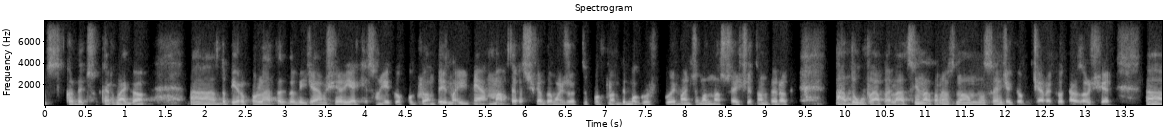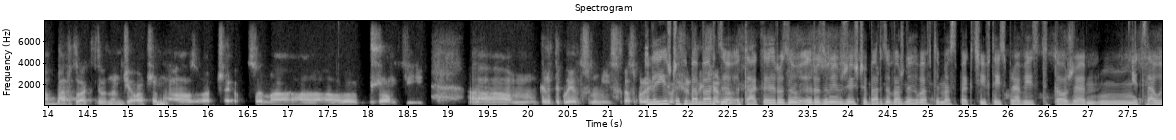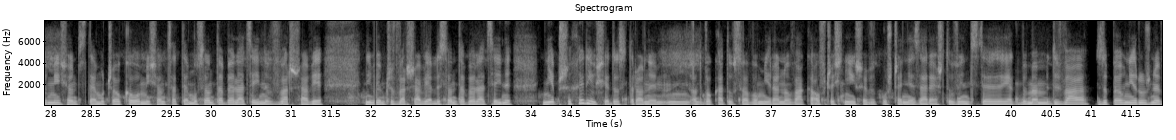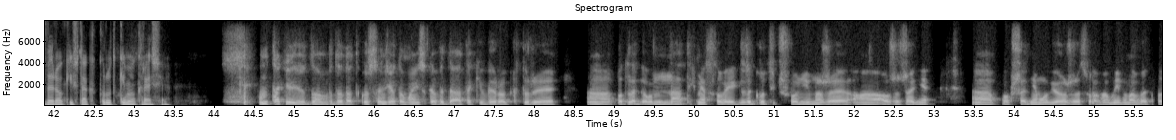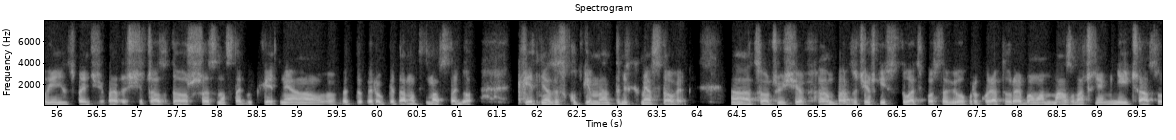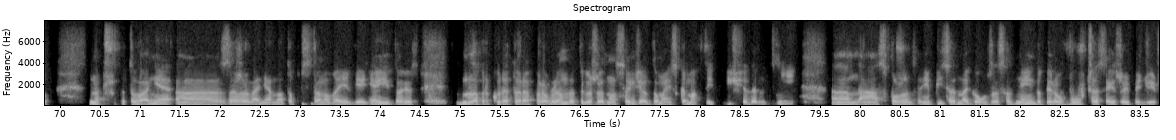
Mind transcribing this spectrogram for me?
z kodeksu karnego. Dopiero po latach dowiedziałem się, jakie są jego poglądy. No i miałem, mam teraz świadomość, że te poglądy mogły wpłynąć. No na szczęście ten wyrok padł w apelacji, natomiast no, no, sędzia Gonciarek okazał się bardzo aktywnym działaczem zwalczającym rząd i krytykującym ministra sprawiedliwości. Ale jeszcze chyba bardzo, tak, rozumiem, że jeszcze bardzo ważne chyba w tym aspekcie i w tej sprawie jest to, że mm, niecały miesiąc temu, czy około miesiąca temu, sąd apelacyjny w Warszawie, nie wiem czy w Warszawie, ale sąd apelacyjny nie przychylił się do strony mm, adwokatów Sławomira Nowaka o wcześniejsze wypuszczenie z aresztu, więc e, jakby mamy dwa zupełnie różne wyroki w tak krótkim okresie. No takie, no, w dodatku sędzia Domańska wydała taki wyrok, który e, podlegał natychmiastowej egzekucji. Przypomnijmy, że orzeczenie Poprzednio mówiło, że Sławomir Nowak powinien spędzić w areszcie czas do 16 kwietnia. Wyrok wydano 12 kwietnia ze skutkiem natychmiastowym co oczywiście w bardzo ciężkiej sytuacji postawiło prokuraturę, bo ma, ma znacznie mniej czasu na przygotowanie zażalenia na to postanowienie i to jest dla prokuratora problem, dlatego że no, sędzia Domańska ma w tej chwili 7 dni na sporządzenie pisemnego uzasadnienia dopiero wówczas, jeżeli będzie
